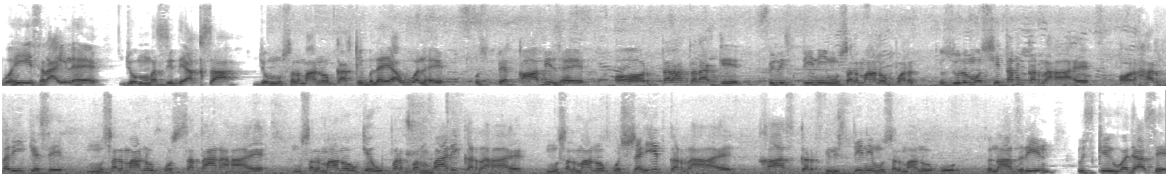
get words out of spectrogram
वही इसराइल है, जो मस्जिद अक्सा, जो मुसलमानों का किबल अव्वल है, उस पर काबिज है और तरह तरह के फ़िलिस्तीनी मुसलमानों पर जुल्म सितम कर रहा है और हर तरीके से मुसलमानों को सता रहा है, मुसलमानों के ऊपर बमबारी कर रहा है, मुसलमानों को शहीद कर रहा है, ख़ासकर फ़िलिस्तीनी मुसलमानों को। तो नाजरीन, इसकी वजह से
